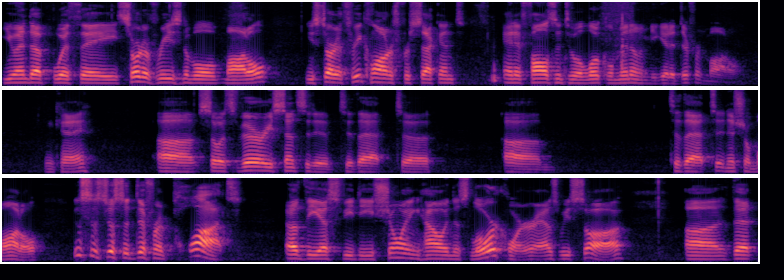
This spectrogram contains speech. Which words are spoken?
you end up with a sort of reasonable model. You start at three kilometers per second, and it falls into a local minimum. You get a different model. Okay. Uh, so it's very sensitive to that uh, um, to that initial model. This is just a different plot of the SVD showing how in this lower corner, as we saw, uh, that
